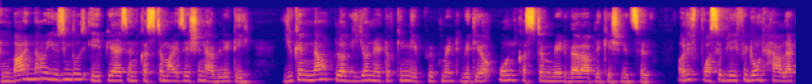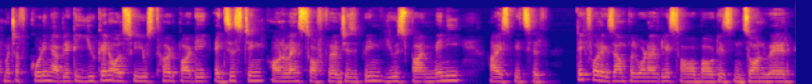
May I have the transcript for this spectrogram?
And by now using those apis and customization ability you can now plug your networking equipment with your own custom made web application itself or if possibly if you don't have that much of coding ability you can also use third-party existing online software which is being used by many ISP itself. Take for example what I really saw about is in Zonware,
